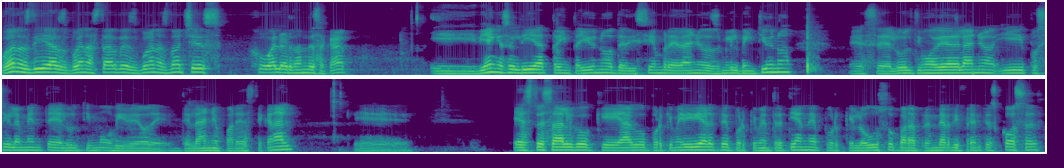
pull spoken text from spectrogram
Buenos días, buenas tardes, buenas noches. Joel Hernández acá. Y bien, es el día 31 de diciembre del año 2021. Es el último día del año y posiblemente el último video del año para este canal. esto es algo que hago porque me divierte, porque me entretiene, porque lo uso para aprender diferentes cosas.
